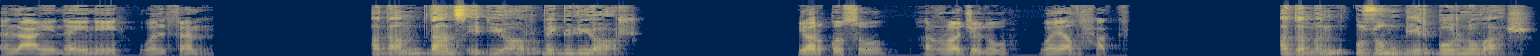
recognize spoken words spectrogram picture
العينين والفم Adam dans ediyor ve gülüyor. يرقص الرجل ويضحك Adamın uzun bir burnu var.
